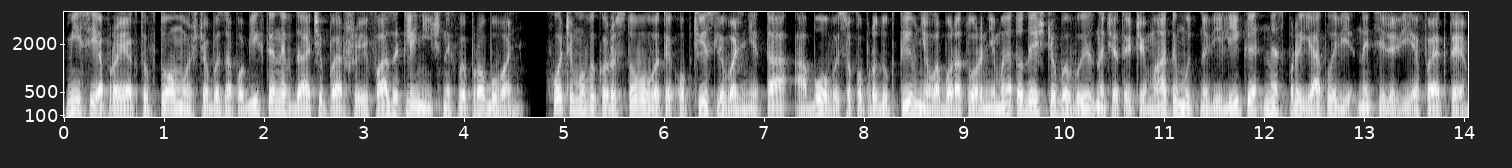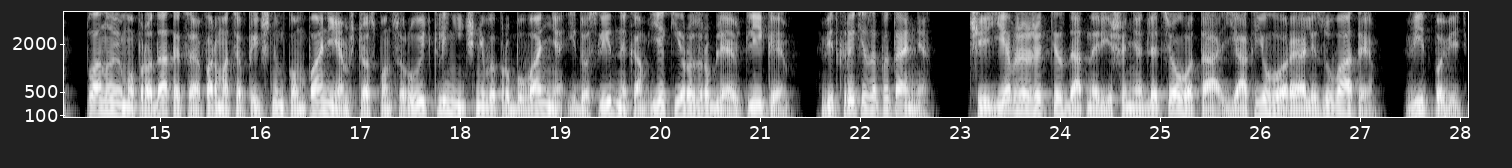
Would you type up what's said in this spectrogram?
Місія проєкту в тому, щоб запобігти невдачі першої фази клінічних випробувань. Хочемо використовувати обчислювальні та або високопродуктивні лабораторні методи, щоб визначити, чи матимуть нові ліки несприятливі нецільові ефекти. Плануємо продати це фармацевтичним компаніям, що спонсорують клінічні випробування і дослідникам, які розробляють ліки. Відкриті запитання. Чи є вже життєздатне рішення для цього та як його реалізувати? Відповідь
